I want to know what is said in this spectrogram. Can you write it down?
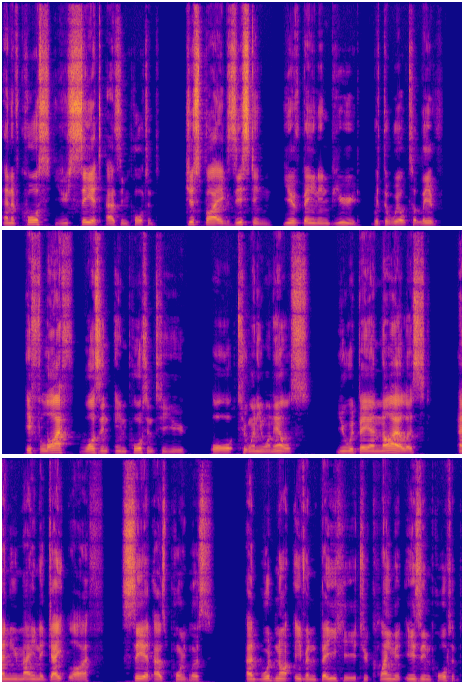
and of course, you see it as important. Just by existing, you've been imbued with the will to live. If life wasn't important to you, or to anyone else, you would be a nihilist, and you may negate life, see it as pointless, and would not even be here to claim it is important.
